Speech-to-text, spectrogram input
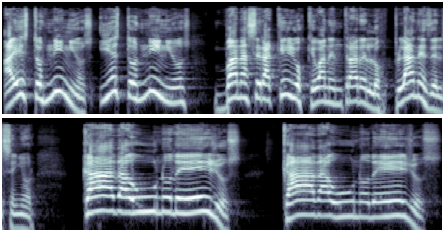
a estos niños, y estos niños van a ser aquellos que van a entrar en los planes del Señor. Cada uno de ellos, cada uno de ellos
